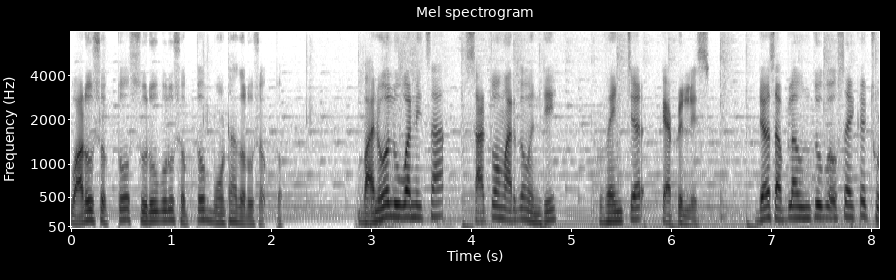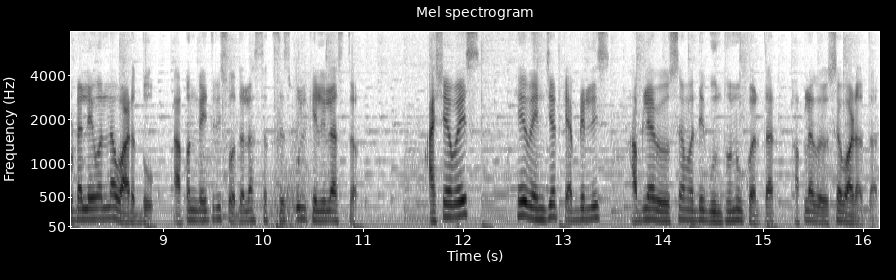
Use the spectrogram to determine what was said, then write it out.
वाढवू शकतो सुरू करू शकतो मोठा करू शकतो. भांडवल उभारणीचा सातवा मार्ग म्हणजे व्हेंचर कॅपिटलिस्ट ज्यावेळेस आपला उद्योग व्यवसाय काही छोट्या लेवलला वाढतो आपण काहीतरी स्वतःला सक्सेसफुल केलेलं असतं. अशा वेळेस हे व्हेंचर कॅपिटलिस्ट आपल्या व्यवसायामध्ये गुंतवणूक करतात आपला व्यवसाय वाढवतात.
